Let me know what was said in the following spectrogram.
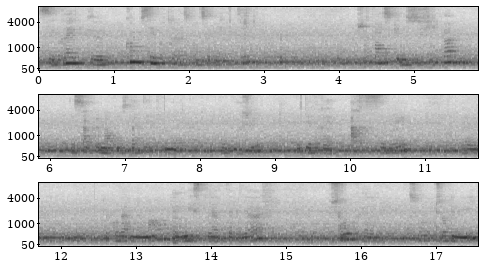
c'est vrai que comme c'est votre responsabilité, je pense qu'il ne suffit pas de simplement constater qu'il n'est pas bougé. Vous devrez harceler euh, le gouvernement de l'Intérieur, jour, et- jour, et nuit,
